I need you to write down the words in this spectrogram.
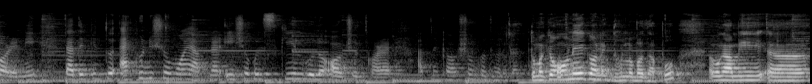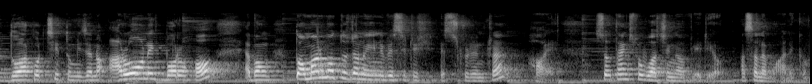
করেনি তাদের কিন্তু এখনই সময় আপনার এই সকল স্কিলগুলো অর্জন করার। আপনাকে অসংখ্য ধন্যবাদ। তোমাকে অনেক অনেক ধন্যবাদ আপু। এবং আমি দোয়া করছি তুমি যেন আরও অনেক বড় হও এবং তোমার মতো যেন ইউনিভার্সিটি স্টুডেন্টরা হয় so thanks for watching our video. Assalamu alaikum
